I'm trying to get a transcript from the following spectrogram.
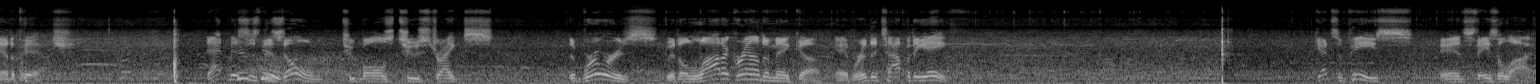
And a pitch. That misses the zone. Two balls, two strikes. The Brewers with a lot of ground to make up. And we're at the top of the eighth. Gets a piece and stays alive.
